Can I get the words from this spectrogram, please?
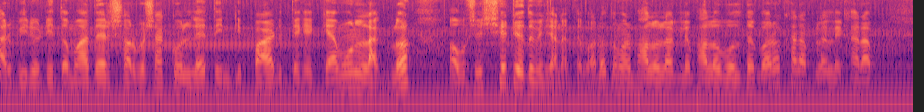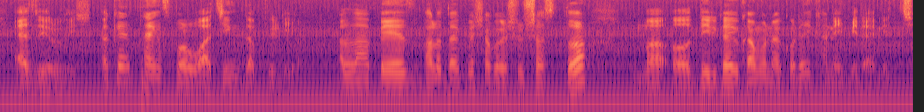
আর ভিডিওটি তোমাদের সর্বসাকুল্যে তিনটি পার্ট দেখে কেমন লাগল অবশ্যই সেটিও তুমি জানাতে পারো। তোমার ভালো লাগলে ভালো বলতে পারো, খারাপ লাগলে খারাপ as your wish okay thanks for watching the video আল্লাহ হাফেজ, ভালো থাকবে সকলের সুস্বাস্থ্য ও দীর্ঘায়ু কামনা করে এখানেই বিদায় নিচ্ছি।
